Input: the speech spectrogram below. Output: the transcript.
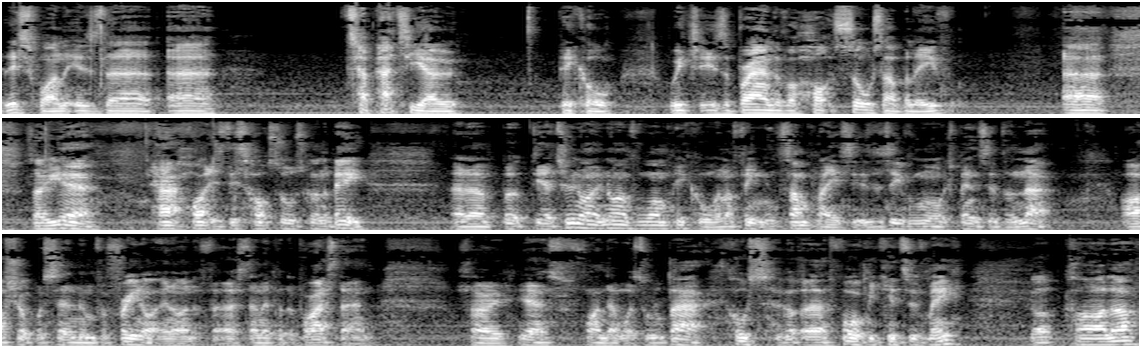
This one is the uh, Tapatio pickle, which is a brand of a hot sauce, I believe. Uh, so yeah, how hot is this hot sauce going to be? Uh, but yeah, two ninety nine for one pickle, and I think in some places it's even more expensive than that. Our shop was selling them for three ninety nine at first, then they put the price down. So yeah, let's find out what it's all about. Of course, I've got uh, four of my kids with me. Got Carla,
